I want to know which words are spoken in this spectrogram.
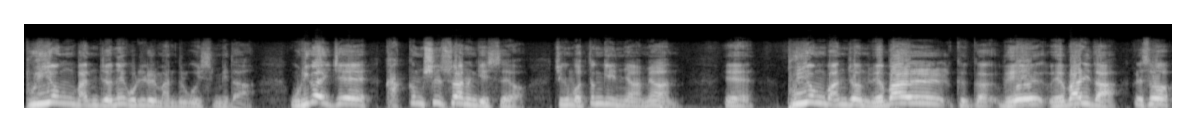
V형 반전의 고리를 만들고 있습니다. 우리가 이제 가끔 실수하는 게 있어요. 지금 어떤 게 있냐면 예, V형 반전 외발 그러니까 외 외발이다. 그래서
